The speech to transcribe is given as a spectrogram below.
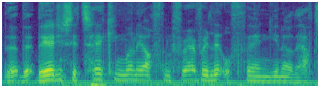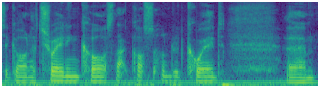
the, the, the agency taking money off them for every little thing. You know, they have to go on a training course that costs 100 quid. Um,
